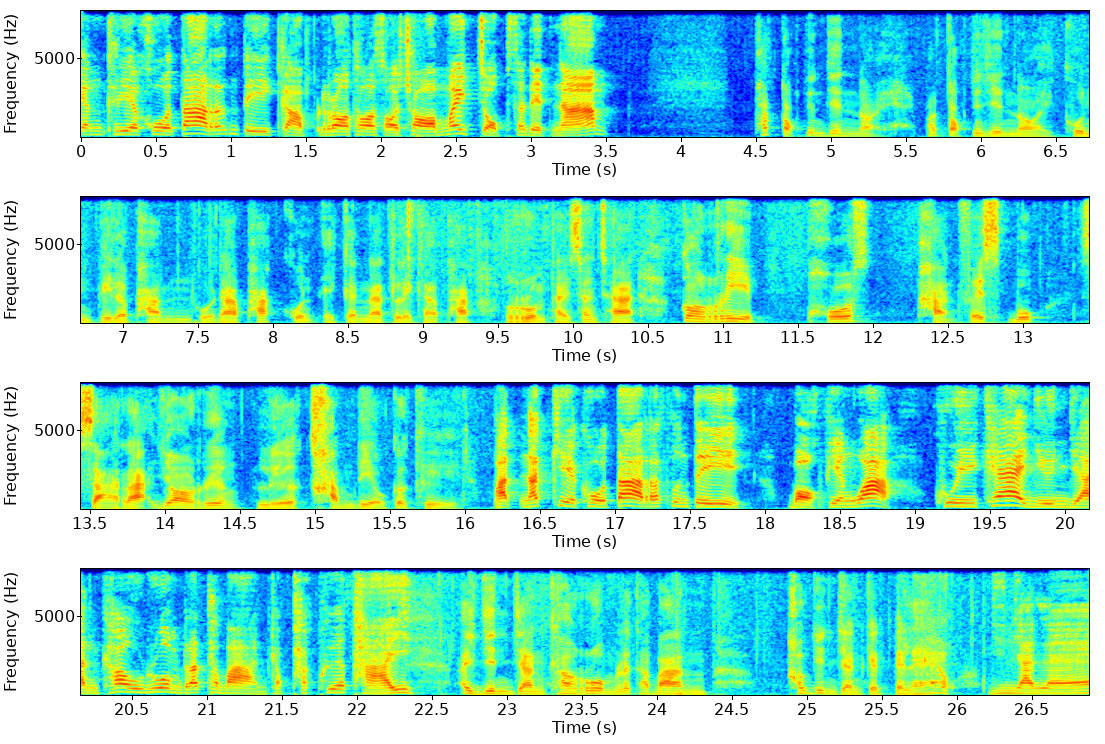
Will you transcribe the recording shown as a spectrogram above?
ยังเคลียร์โควต้ารัฐมนตรีกับรอทสชไม่จบเสด็จน้ำ พอตกเย็นๆหน่อยพอตกเย็นๆหน่อย คุณพิรพันธ์หัวหน้าพักคุณเอกนัทเลขาพักรวมไทยสร้างชาติ ก็รีบโพสต์ผ่าน Facebook สาระย่อเรื่องเหลือคำเดียวก็คือ ปัดนัดเคลียร์โควต้ารัฐมนตรี บอกเพียงว่าคุยแค่ยืนยันเข้าร่วมรัฐบาลกับพรรคเพื่อไทย ไอ้ยืนยันเข้าร่วมรัฐบาลเขายืนยันกันไปแล้ว ยืนยันแล้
